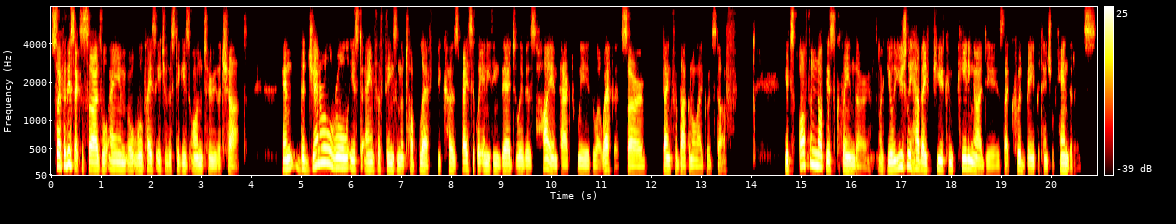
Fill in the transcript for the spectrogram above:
So for this exercise, we'll aim, we'll place each of the stickies onto the chart. And the general rule is to aim for things in the top left because basically anything there delivers high impact with low effort. So bang for buck and all that good stuff. It's often not this clean though. Like you'll usually have a few competing ideas that could be potential candidates.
